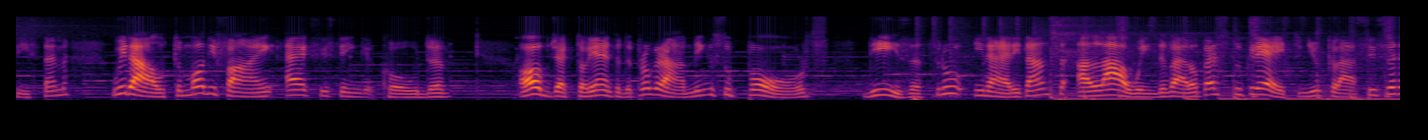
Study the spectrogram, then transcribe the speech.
system without modifying existing code. Object-oriented programming supports this through inheritance, allowing developers to create new classes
